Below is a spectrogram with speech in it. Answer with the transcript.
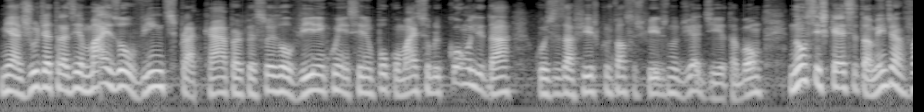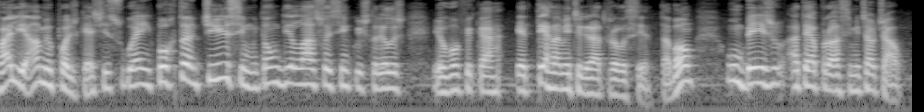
Me ajude a trazer mais ouvintes para cá, para as pessoas ouvirem, conhecerem um pouco mais sobre como lidar com os desafios com os nossos filhos no dia a dia, tá bom? Não se esquece também de avaliar o meu podcast. Isso é importantíssimo. Então dê lá suas cinco estrelas. Eu vou ficar eternamente grato para você, tá bom? Um beijo, até a próxima e tchau, tchau.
